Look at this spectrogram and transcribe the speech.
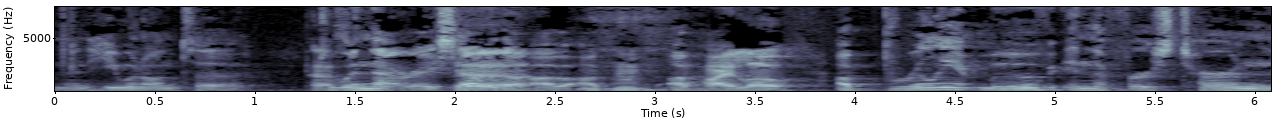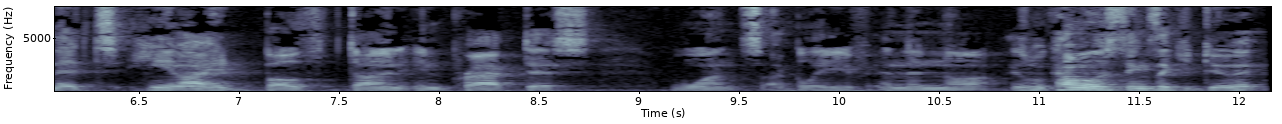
And then he went on to Pass. To win that race. Yeah, with Yeah. a, a, a, A high low. a brilliant move in the first turn that he and I had both done in practice once, I believe, and then not. It's kind of one of those things like you do it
